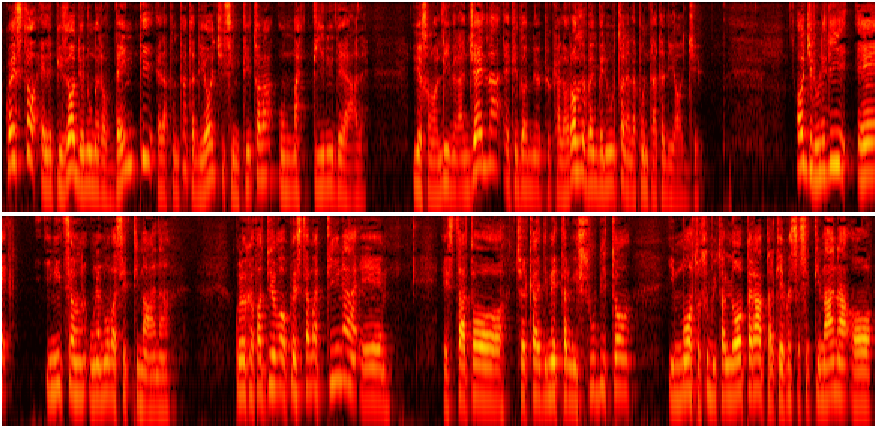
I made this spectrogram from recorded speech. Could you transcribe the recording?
Questo è l'episodio numero 20 e la puntata di oggi si intitola Un mattino ideale. Io sono Livio Langella e ti do il mio più caloroso benvenuto nella puntata di oggi. Oggi è lunedì e inizia una nuova settimana. Quello che ho fatto io questa mattina è è stato cercare di mettermi subito in moto, subito all'opera, perché questa settimana ho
